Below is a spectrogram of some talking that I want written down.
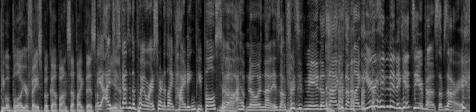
people blow your Facebook up on stuff like this. Yeah, I just got to the point where I started like hiding people. So Yeah. I hope no one that is not friends with me does that because I'm like, you're hidden and I can't see your posts. I'm sorry.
